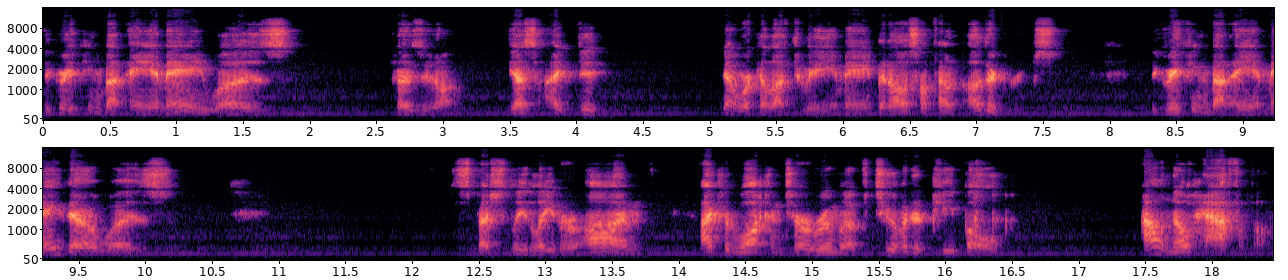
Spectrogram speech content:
the great thing about AMA was because you know, yes, I did network a lot through AMA, but I also found other groups. The great thing about AMA though was, especially later on, I could walk into a room of 200 people. I'll know half of them.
